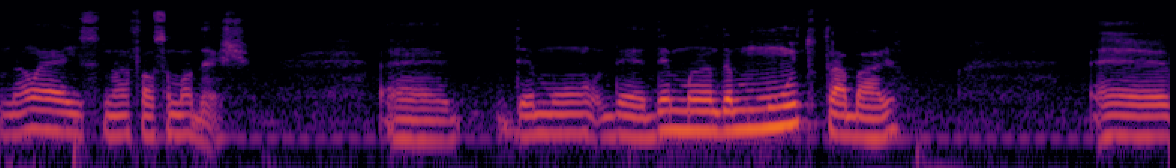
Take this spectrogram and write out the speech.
Não é isso, não é falsa modéstia. É, demo, de, demanda muito trabalho. É,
